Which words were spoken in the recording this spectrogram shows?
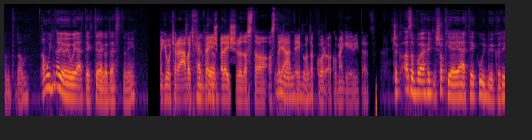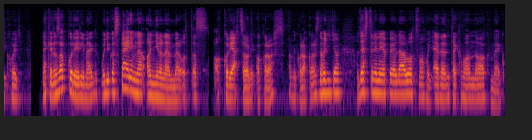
nem tudom. Amúgy nagyon jó játék tényleg a Destiny. Meg jó, hogyha rá vagy hát, függve, hát, és bele is azt a, azt a igen, játékot, igen. Akkor, akkor megéri. Tehát. Csak az a baj, hogy sok ilyen játék úgy működik, hogy neked az akkor éri meg, mondjuk a Skyrimnál annyira nem, mert ott az akkor játszol, amikor akarsz, amikor akarsz, de hogy így a, a Destiny-nél például ott van, hogy eventek vannak, meg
